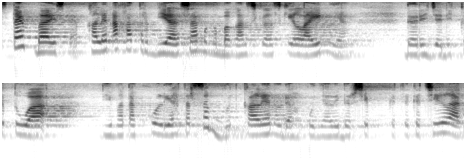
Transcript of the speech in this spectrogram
step by step kalian akan terbiasa mengembangkan skill-skill lainnya dari jadi ketua di mata kuliah tersebut kalian udah punya leadership kecil-kecilan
